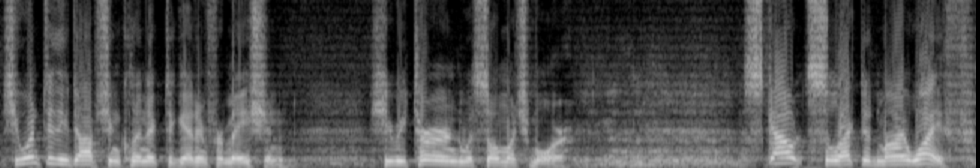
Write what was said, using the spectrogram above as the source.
She went to the adoption clinic to get information. She returned with so much more. Scout selected my wife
